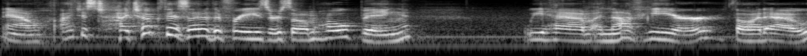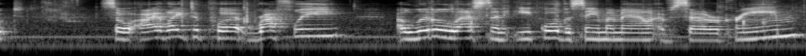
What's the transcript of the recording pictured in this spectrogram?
now, I just, I took this out of the freezer, so I'm hoping we have enough here thawed out. So I like to put roughly a little less than equal the same amount of sour cream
